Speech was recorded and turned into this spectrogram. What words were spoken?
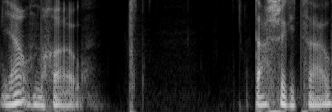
Ja, und man kann auch. Taschen gibt es auch.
